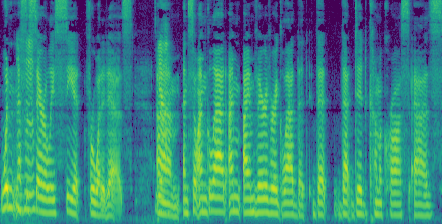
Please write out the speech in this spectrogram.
wouldn't necessarily see it for what it is. Yeah. um and so i'm glad i'm i'm very very glad that that that did come across as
